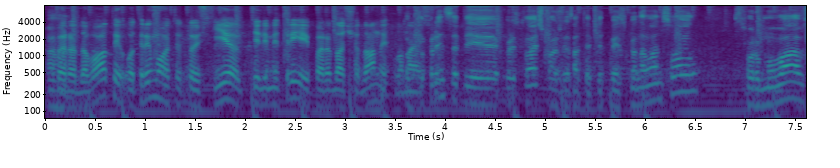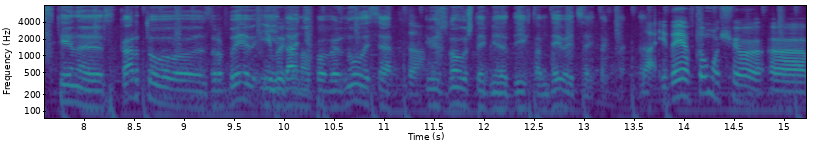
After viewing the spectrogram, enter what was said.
Ага. передавати, отримувати. Тобто є телеметрія і передача даних. Вона Тобто, в принципі, користувач може стати підписку на OneSoil, сформував, скине з карту, зробив і, І дані повернулися. Да. І він знову ж таки їх там дивиться і так так. Да. Ідея в тому, що е,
